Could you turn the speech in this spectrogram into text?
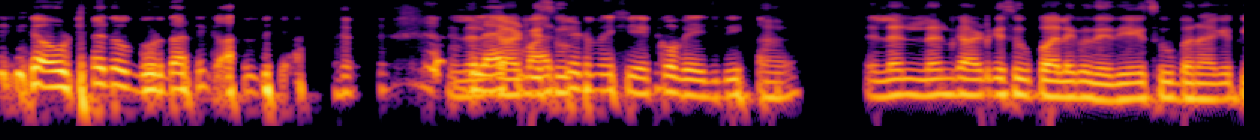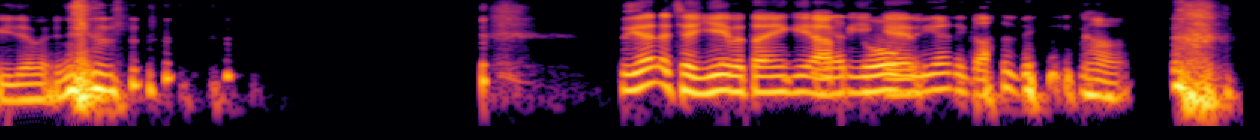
دیا اٹھے تو گردہ نکال دیا۔ بلیک مارکیٹ میں شیخ کو بیچ دیا۔ لن لن کاٹ کے سوپ والے کو دے دیا سوپ بنا کے پی جا میں۔ تو یار اچھا یہ بتائیں کہ آپ یہ انگلیاں نکال دیں۔ ہاں۔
